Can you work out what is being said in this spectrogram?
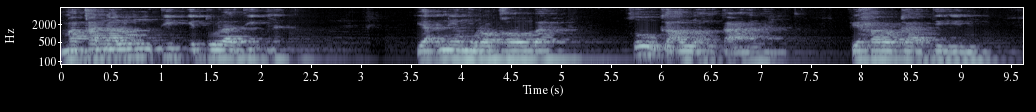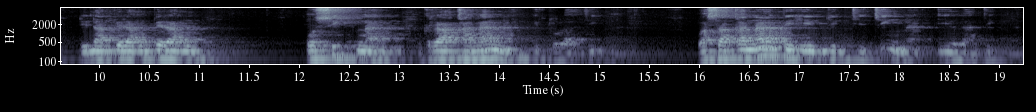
maka nalungtik itu ladina. Yakni muraqabah. Hu ka Allah taala fi harakatihim dina pirang-pirang usikna gerakanana itu ladina wasakanatihim jeung cicingna ieu ladina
